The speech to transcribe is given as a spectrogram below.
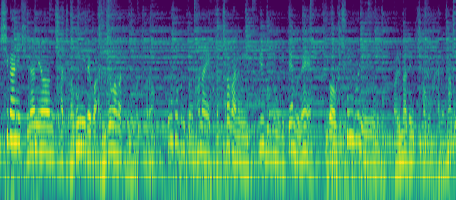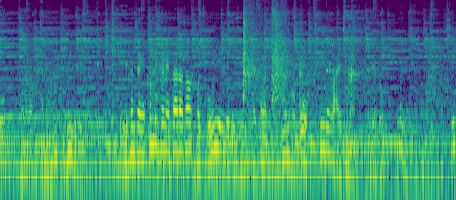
시간이 지나면 다 적응이 되고 안정화가 되는 것처럼 통소분 또한 하나의 거쳐가는 일부분이기 때문에 이거 충분히 얼마든지 적응 가능하고 변화가 가능한 부분들이에요. 현장의 컨디션에 따라서 더 좋은 일들이 발생할 수 있는 거고 힘든 거 알지만 그래도 힘을 내셔서 같이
